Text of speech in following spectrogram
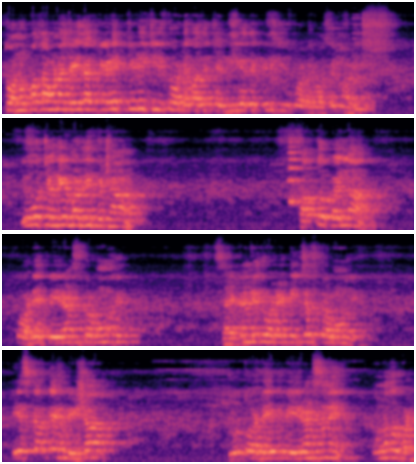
ਤੁਹਾਨੂੰ ਪਤਾ ਹੋਣਾ ਚਾਹੀਦਾ ਕਿਹੜੀ ਕਿਹੜੀ ਚੀਜ਼ ਤੁਹਾਡੇ ਵਾਸਤੇ ਚੰਗੀ ਹੈ ਤੇ ਕਿਹੜੀ ਚੀਜ਼ ਤੁਹਾਡੇ ਵਾਸਤੇ ਮਾੜੀ ਹੈ। ਤੇ ਉਹ ਚੰਗੇ ਮਾੜੇ ਦੀ ਪਛਾਣ। ਸਭ ਤੋਂ ਪਹਿਲਾਂ ਤੁਹਾਡੇ ਪੇਰੈਂਟਸ ਕਰਵਾਉਣਗੇ। ਸੈਕੰਡਲੀ ਤੁਹਾਡੇ ਟੀਚਰਸ ਕਰਵਾਉਣਗੇ। ਇਸ ਕਰਕੇ ਹਮੇਸ਼ਾ ਜੋ ਤੁਹਾਡੇ ਪੇਰੈਂਟਸ ਨੇ, ਉਹਨਾਂ ਤੋਂ ਵੱਡਾ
